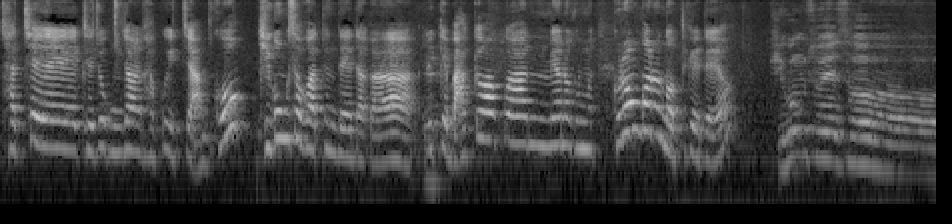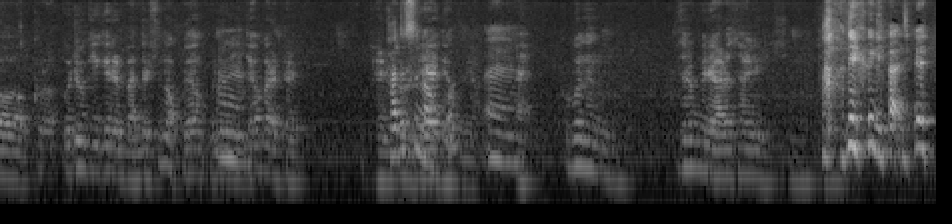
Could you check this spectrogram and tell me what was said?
자체 제조 공장을 갖고 있지 않고 기공서 같은 데다가 네. 이렇게 맡겨갖고 하면은 그러면 그런 거는 어떻게 돼요? 귀공소에서 그 의료기기를 만들 수는 없고요. 의료기기 허가를 별, 별도로 받을 수는 없고. 되고요. 예. 네. 그거는 그 사람들이 알아서 할 일이지. 뭐. 아니 그게 아니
